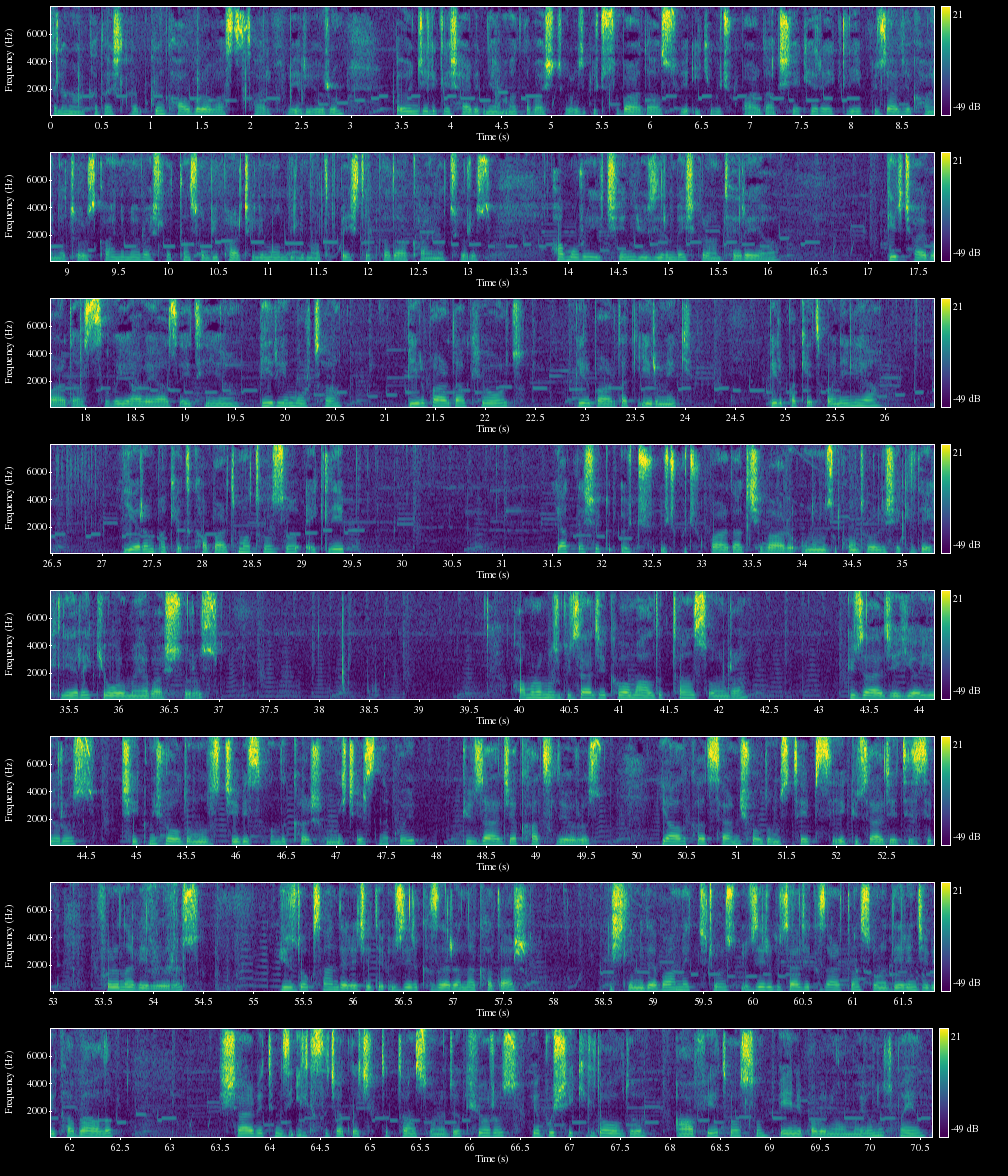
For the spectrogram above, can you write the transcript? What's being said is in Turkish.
Selam arkadaşlar. Bugün kalbura bastı tarifi veriyorum. Öncelikle şerbetini yapmakla başlıyoruz. 3 su bardağı suya 2,5 bardak şeker ekleyip güzelce kaynatıyoruz. Kaynamaya başladıktan sonra bir parça limon dilimi atıp 5 dakika daha kaynatıyoruz. Hamuru için 125 gram tereyağı, 1 çay bardağı sıvı yağ veya zeytinyağı, 1 yumurta, 1 bardak yoğurt, 1 bardak irmik, 1 paket vanilya, yarım paket kabartma tozu ekleyip yaklaşık 3-3,5 bardak civarı unumuzu kontrollü şekilde ekleyerek yoğurmaya başlıyoruz. Hamurumuz güzelce kıvam aldıktan sonra güzelce yayıyoruz. Çekmiş olduğumuz ceviz fındık karışımının içerisine koyup güzelce katlıyoruz. Yağlı kağıt sermiş olduğumuz tepsiye güzelce dizip fırına veriyoruz. 190 derecede üzeri kızarana kadar işlemi devam ettiriyoruz. Üzeri güzelce kızarttıktan sonra derince bir kaba alıp şerbetimizi ilk sıcakla çıktıktan sonra döküyoruz ve bu şekilde oldu. Afiyet olsun. Beğenip abone olmayı unutmayın.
